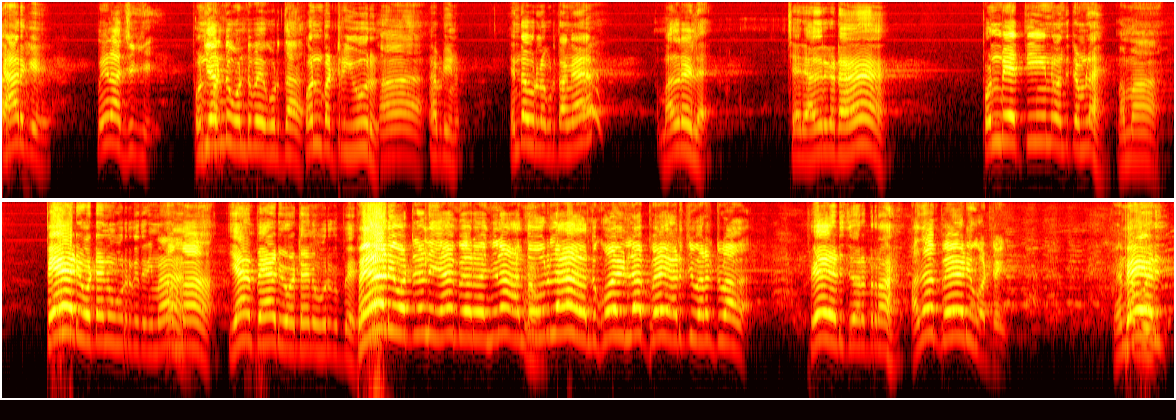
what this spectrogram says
யாருக்கு? மீனாட்சிக்கு. இங்கேருந்து கொண்டு போய் கொடுத்தாங்க. பொன் பற்றியூர். அப்படின்னு. எந்த ஊர்ல கொடுத்தாங்க? மதுரையில். சரி அது இருக்கட்டும். பொன்பேத்தின்னு வந்துட்டோம்ல. ஆமாம் பேடி ஓட்டன்னு ஊருக்கு தெரியுமா? ஆமா. ஏன் பேடி ஓட்டன்னு ஊருக்கு பேர்? பேடி ஒட்டன்னு ஏன் பேர் வந்துச்சுன்னா அந்த ஊரில் அந்த கோயிலில் பேய் அடித்து விரட்டுவாங்க. பேய் அடிச்சு வரட்டுறா? அதான் பேடி என்ன பேய்? அடிச்சு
